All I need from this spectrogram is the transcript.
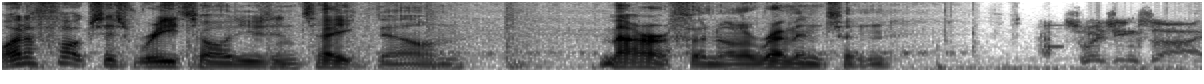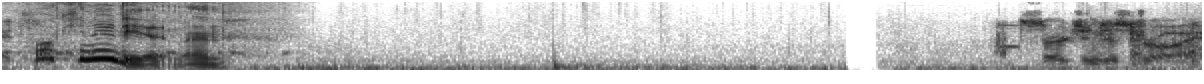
Why the fuck's this retard using takedown marathon on a Remington? Switching sides. Fucking idiot, man. Search and destroy.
